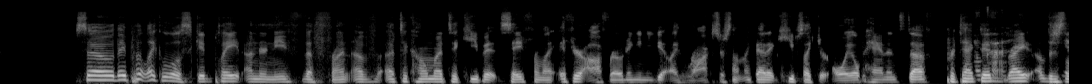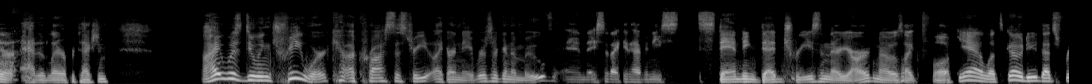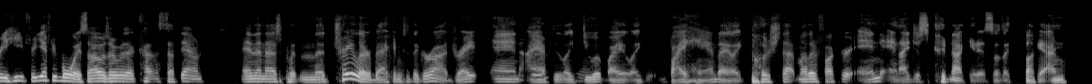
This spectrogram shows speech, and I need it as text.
So they put like a little skid plate underneath the front of a Tacoma to keep it safe from like if you're off-roading and you get like rocks or something like that, it keeps like your oil pan and stuff protected, Okay. right? Just a little added layer of protection. I was doing tree work across the street, like our neighbors are gonna move, and they said I could have any standing dead trees in their yard, and I was like, "Fuck yeah, let's go, dude! That's free heat for Yeffy boy." So I was over there cutting stuff down, and then I was putting the trailer back into the garage, right? And I have to like do it by like by hand. I like push that motherfucker in, and I just could not get it. So I was like, "Fuck it!" I'm.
